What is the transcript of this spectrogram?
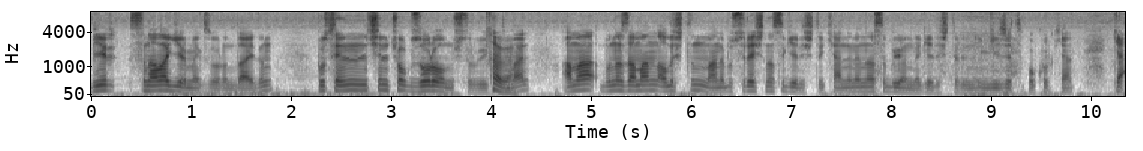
bir sınava girmek zorundaydın. Bu senin için çok zor olmuştur büyük Tabii. ihtimal. Ama buna zamanla alıştın mı? Hani bu süreç nasıl gelişti? Kendini nasıl bu yönde geliştirdin İngilizce tıp okurken? Ya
